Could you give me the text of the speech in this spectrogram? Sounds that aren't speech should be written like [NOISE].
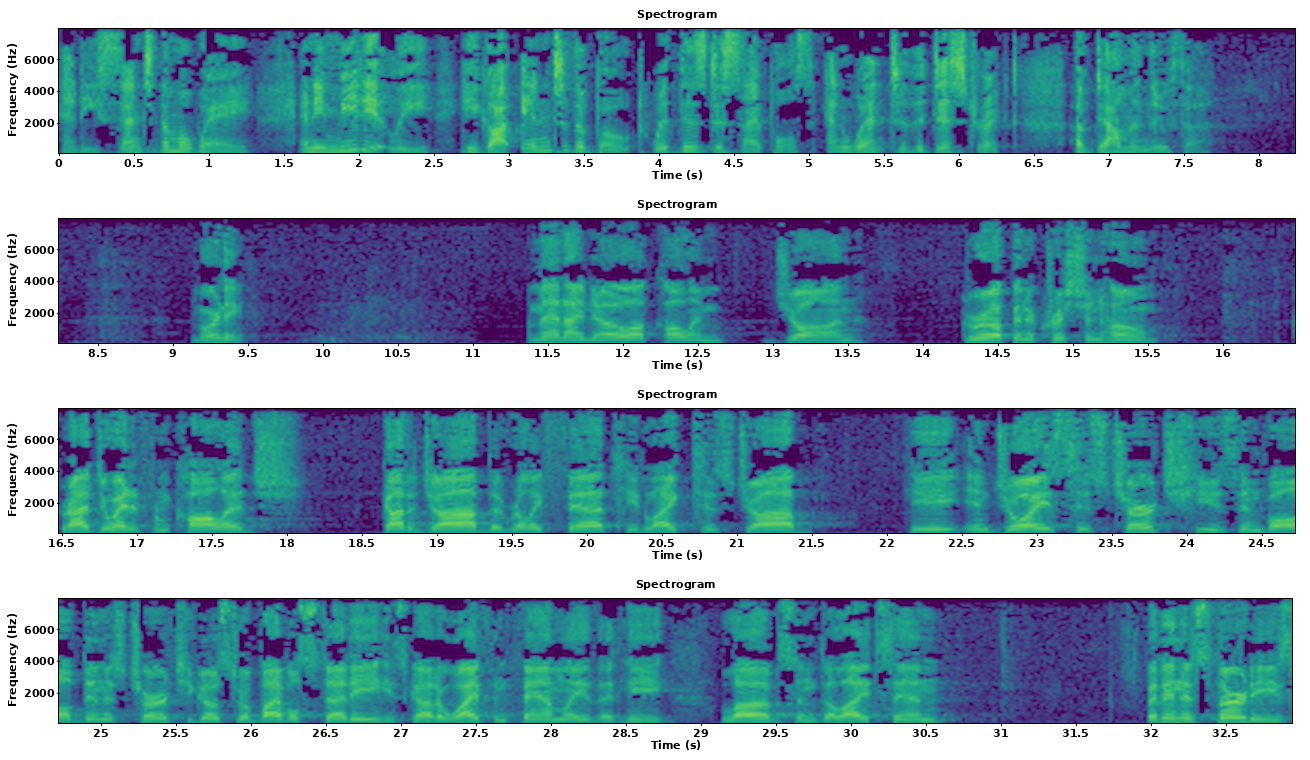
And he sent them away, and immediately he got into the boat with his disciples and went to the district of Dalmanutha. Morning. A man I know, I'll call him John, grew up in a Christian home, graduated from college, got a job that really fit. He liked his job. He enjoys his church. He's involved in his church. He goes to a Bible study. He's got a wife and family that he loves and delights in. But in his 30s,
